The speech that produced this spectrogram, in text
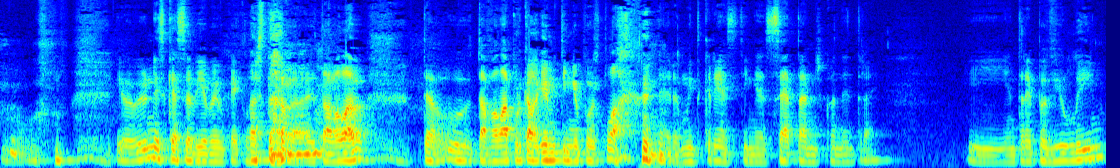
Eu, eu nem sequer sabia bem o que é que lá estava. Eu estava lá, estava, estava lá porque alguém me tinha posto lá. Era muito criança, tinha 7 anos quando entrei. E entrei para violino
